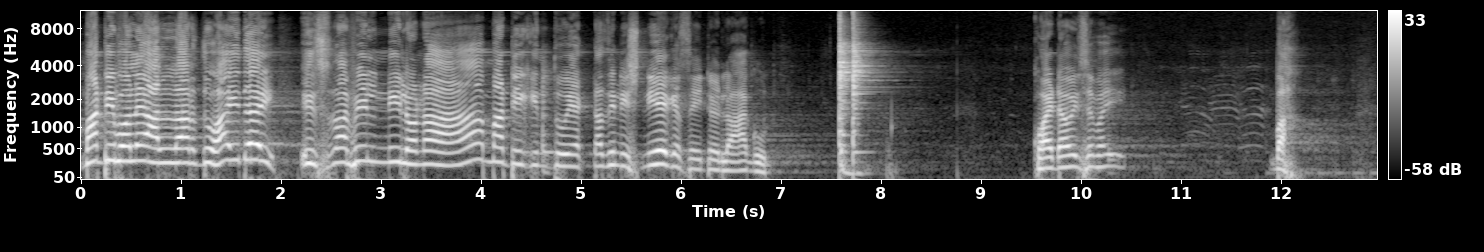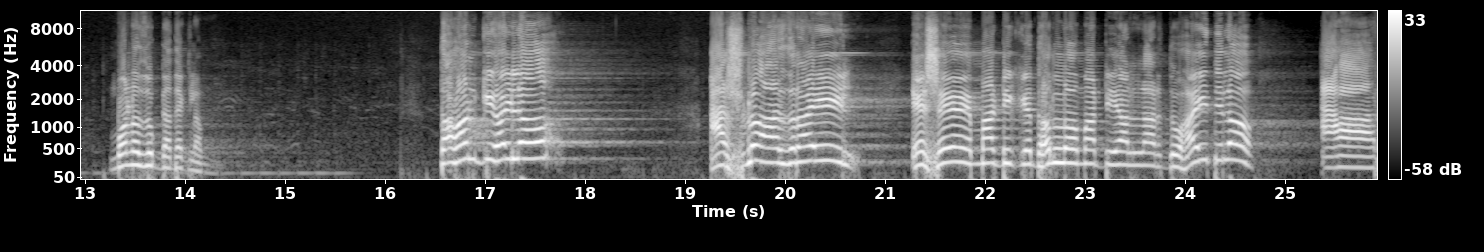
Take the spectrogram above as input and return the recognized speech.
মাটি বলে আল্লাহর দুহাই দেই। ইসরাফিল নিল না, মাটি কিন্তু একটা জিনিস নিয়ে গেছে, এটা হইল আগুন। কয়টা হয়েছে ভাই? বাহ, মনোযোগটা দেখলাম। তখন কি হইল? আসলো আজরাইল, এসে মাটিকে ধরলো, মাটি আল্লাহর দোহাই দিল। আর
